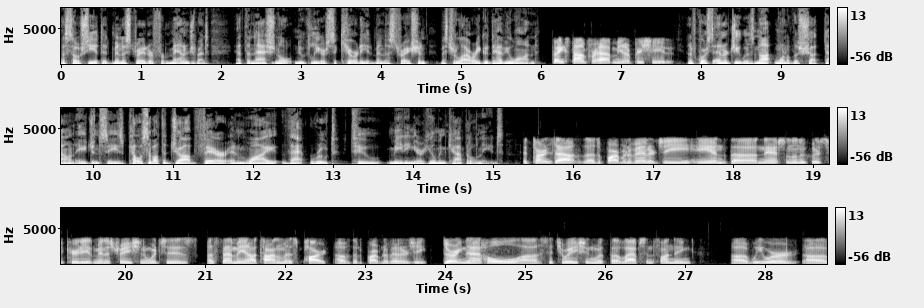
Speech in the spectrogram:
Associate Administrator for Management at the National Nuclear Security Administration. Mr. Lowery, good to have you on. Thanks, Tom, for having me. I appreciate it. And of course, Energy was not one of the shutdown agencies. Tell us about the job fair and why that route to meeting your human capital needs. It turns out the Department of Energy and the National Nuclear Security Administration, which is a semi autonomous part of the Department of Energy, during that whole uh, situation with the lapse in funding, uh, we were uh,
